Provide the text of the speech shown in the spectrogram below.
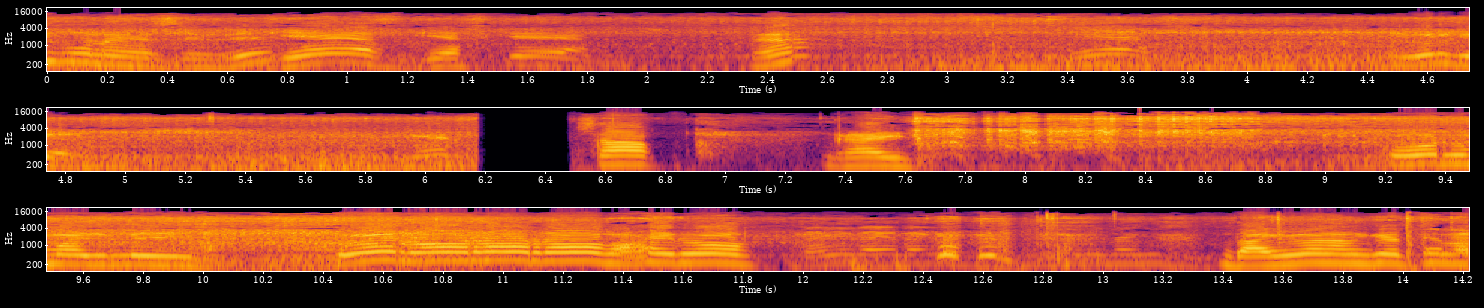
কি বনাই আছে বে. কিহৰ গেছ চাওক গাইছ ক'ত সোমাই দিলে ৰ ৰ ৰ ভাই ৰ. দাঙিব ঠেলা.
